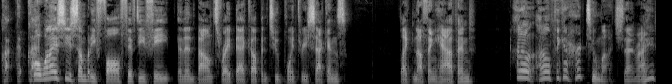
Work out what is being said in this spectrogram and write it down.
clap, clap, clap. Well, when I see somebody fall 50 feet and then bounce right back up in 2.3 seconds, like nothing happened, I don't I don't think it hurt too much then, right?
